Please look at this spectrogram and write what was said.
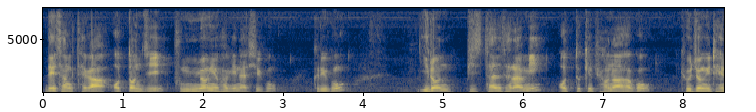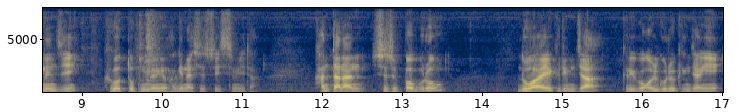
내 상태가 어떤지 분명히 확인하시고 그리고 이런 비슷한 사람이 어떻게 변화하고 교정이 되는지 그것도 분명히 확인하실 수 있습니다. 간단한 시술법으로 노화의 그림자 그리고 얼굴을 굉장히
